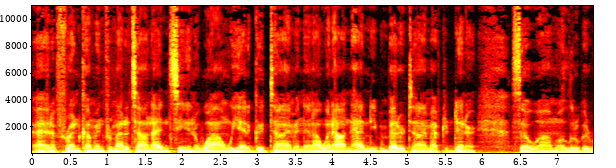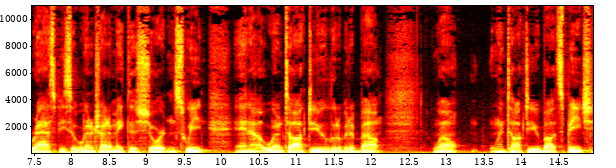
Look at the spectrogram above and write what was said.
I had a friend come in from out of town I hadn't seen in a while, and we had a good time. And then I went out and had an even better time after dinner. So I'm um, a little bit raspy. So we're gonna try to make this short and sweet, and uh, we're gonna talk to you a little bit about, well, we're gonna talk to you about speech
